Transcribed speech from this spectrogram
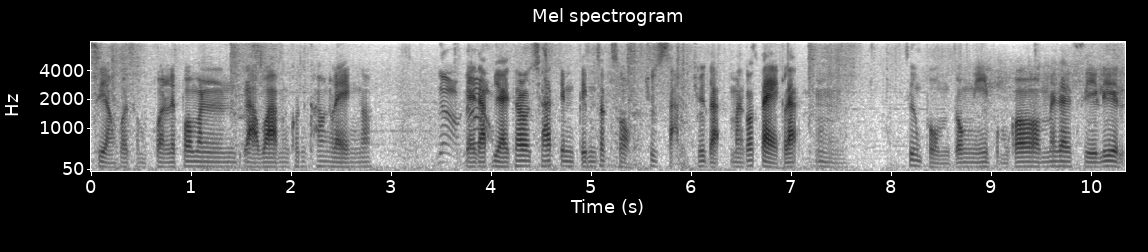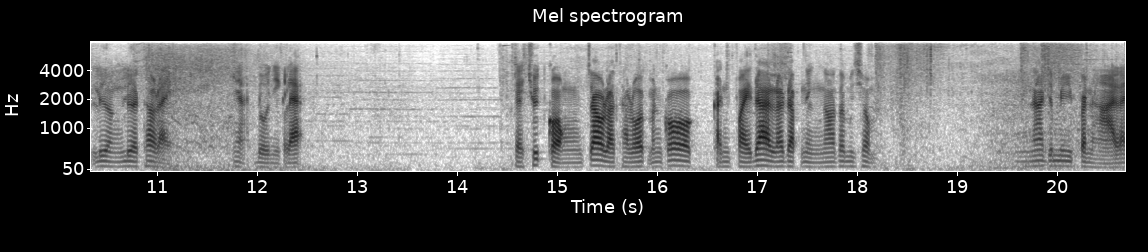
เสี่ยงพอสมควรเลยเพราะมันลาวามันค่อนข้างแรงเนาะ Now, แต่ดับ now. ใหญ่ถ้าเราชาร์จเต็มๆสักสองชุด3ชุดอะมันก็แตกละอืมซึ่งผมตรงนี้ผมก็ไม่ได้ซีเรียสเรื่องเลือดเท่าไหร่ เนี่ยโดนอีกแล้ว แต่ชุดของเจ้าลาทารอสมันก็กันไฟได้ระดับหนึ่งเนาะท่านผู้ชม น่าจะไม่มีปัญหาอะไร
